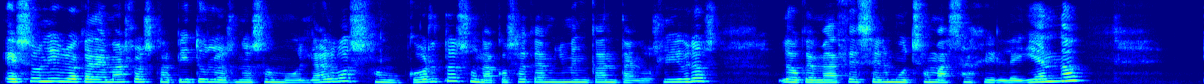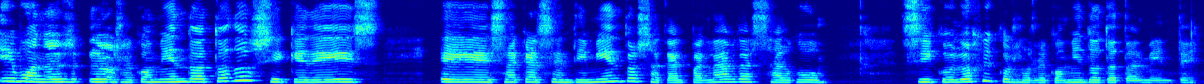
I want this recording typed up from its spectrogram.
Es un libro que además los capítulos no son muy largos, son cortos, una cosa que a mí me encantan los libros, lo que me hace ser mucho más ágil leyendo. Y bueno, los recomiendo a todos si queréis eh, sacar sentimientos, sacar palabras, algo psicológico, os lo recomiendo totalmente.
